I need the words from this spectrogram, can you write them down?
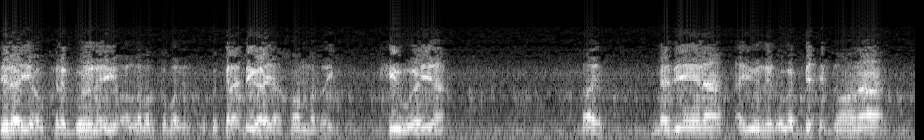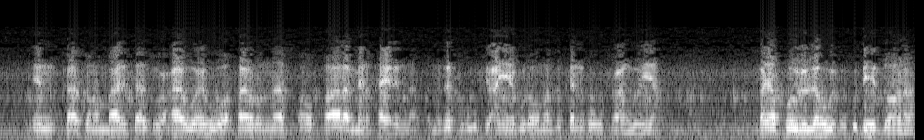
dilayo oo kala goynayo oo laba gobol uu ka kala dhigayo aan soo marray kii weeyaan? Ayb madiina ayuu nin uga bixi doonaa. Ninkaasuna maalintaas waxaa weeye huwa khayru nnaas aw qaala min khayri nnaas. Ama dadka ugu fiican yahay bui ma dadka ninka ugu fiican weeyaan. Fayaquulu lahu wuxuu ku dhihi doonaa.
